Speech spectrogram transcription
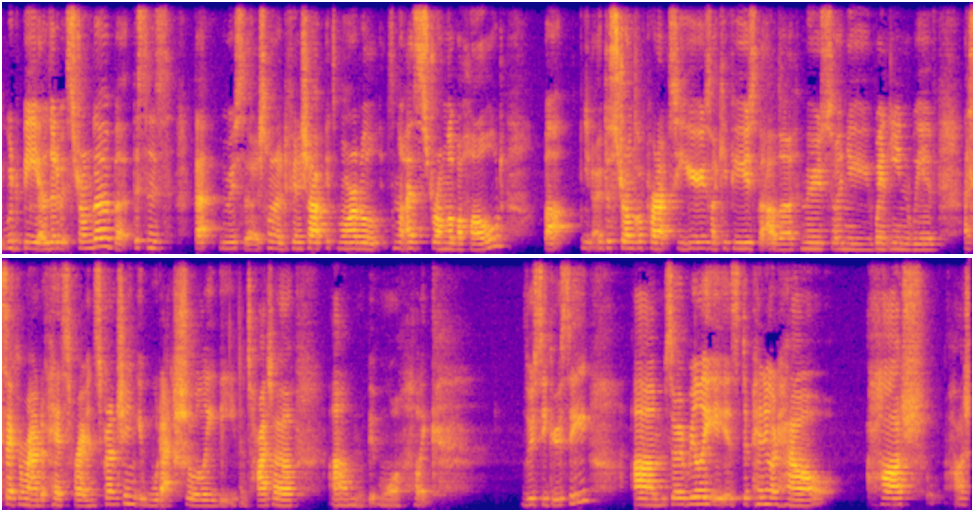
it would be a little bit stronger but this is that mousse I just wanted to finish up. It's more of a it's not as strong of a hold but you know the stronger products you use like if you use the other mousse and you went in with a second round of hairspray and scrunching it would actually be even tighter um, a bit more like loosey-goosey. Um, so it really is depending on how harsh harsh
